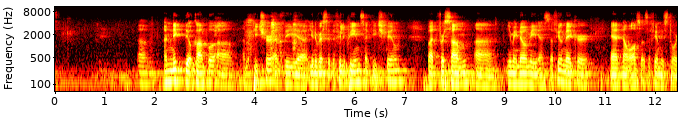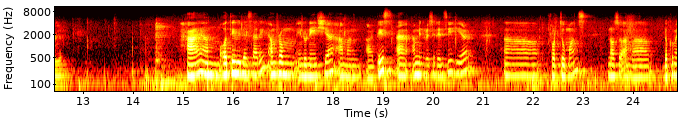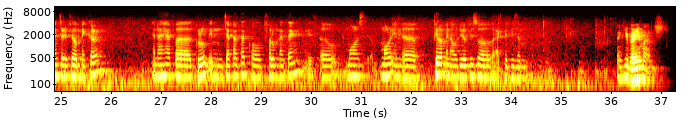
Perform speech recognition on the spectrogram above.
Um, I'm Nick Deocampo. Uh, I'm a teacher at the uh, University of the Philippines. I teach film. But for some, uh, you may know me as a filmmaker and now also as a film historian. Hi, I'm Otty Widasari. I'm from Indonesia. I'm an artist. I, I'm in residency here uh, for two months. And also I'm a documentary filmmaker. And I have a group in Jakarta called Forum Lenteng. It's uh, more, more in the film and audiovisual activism. Thank you very much.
